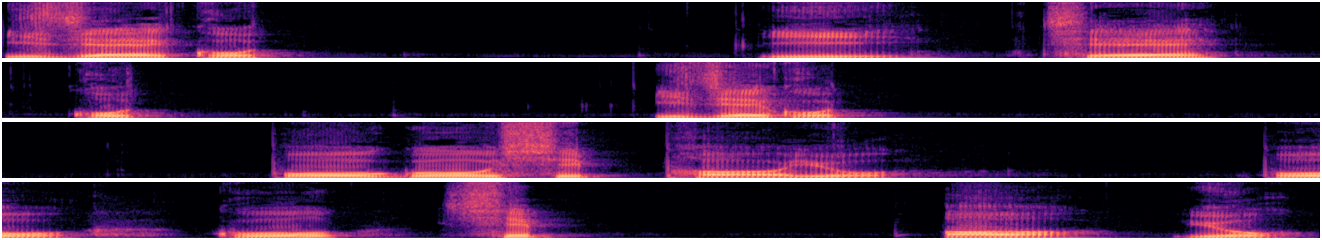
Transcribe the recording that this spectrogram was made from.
이제 곧, 이 제 곧, 이제 곧. 보고 싶어요. 보 고 싶 어 요.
